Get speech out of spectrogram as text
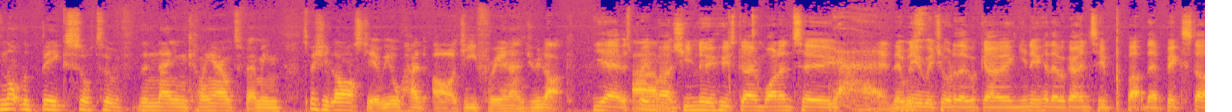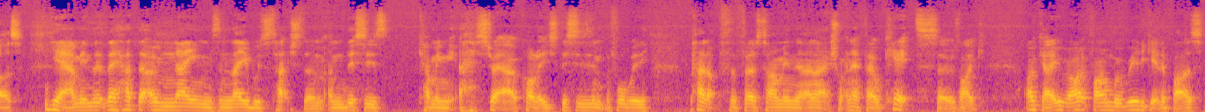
not the big sort of the name coming out of it. I mean, especially last year, we all had RG3 and Andrew Luck. yeah, it was pretty Um, much you knew who's going one and two. Yeah, there you was. knew which order they were going. You knew who they were going to, but they're big stars. Yeah, I mean, they- they had their own names and labels attached to them, and this is coming straight out of college. This isn't before we pad up for the first time in an actual NFL kit. So it was like, okay, right, fine, we're really getting a buzz.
